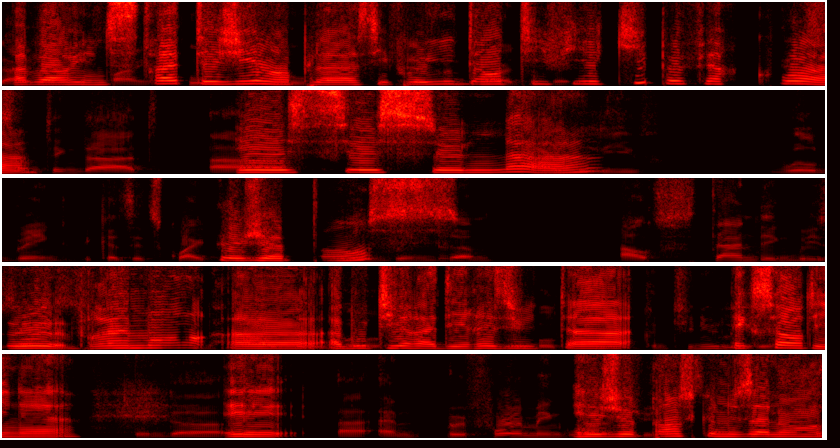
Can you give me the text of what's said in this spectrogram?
avoir une stratégie en place. Il faut identifier qui peut faire quoi. Et uh, c'est cela que je pense peut vraiment euh, aboutir à des résultats extraordinaires. Et, uh, et je pense que nous allons,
